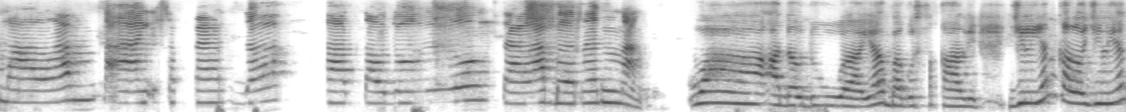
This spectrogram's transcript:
Malam naik sepeda atau dulu Stella berenang. Wah, ada dua ya. Bagus sekali. Jilian kalau Jilian?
